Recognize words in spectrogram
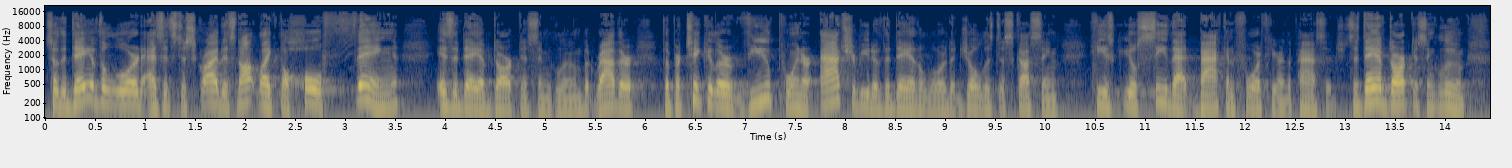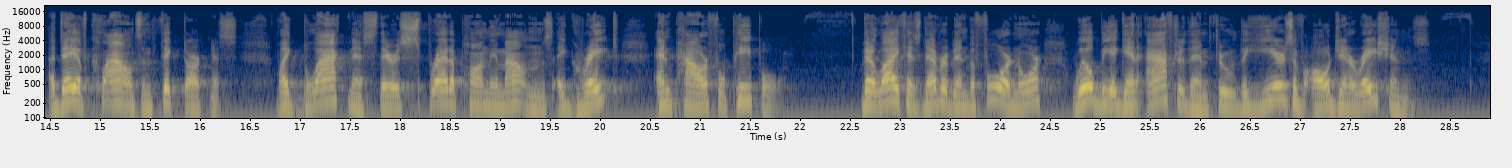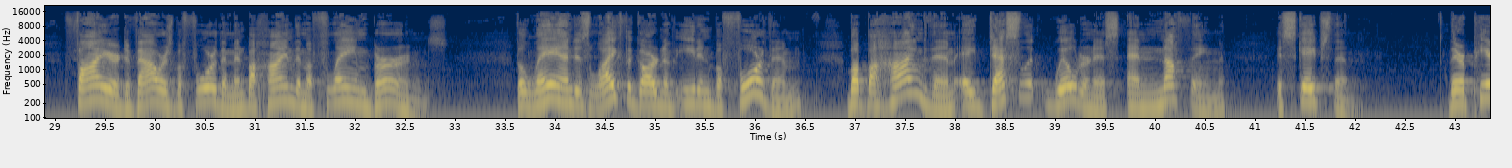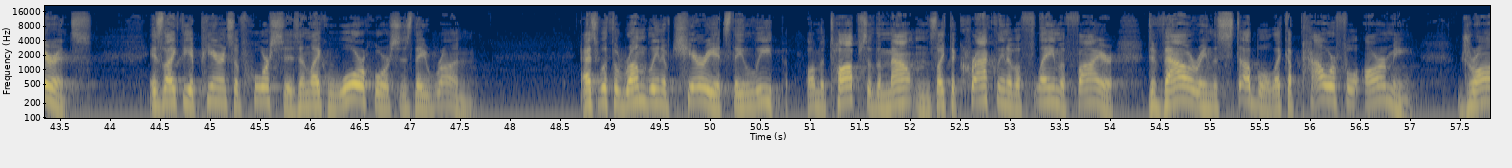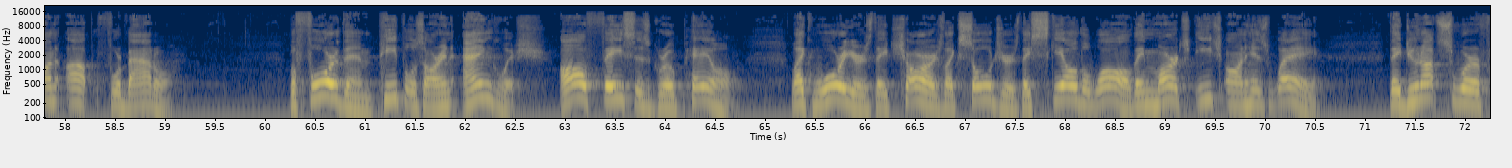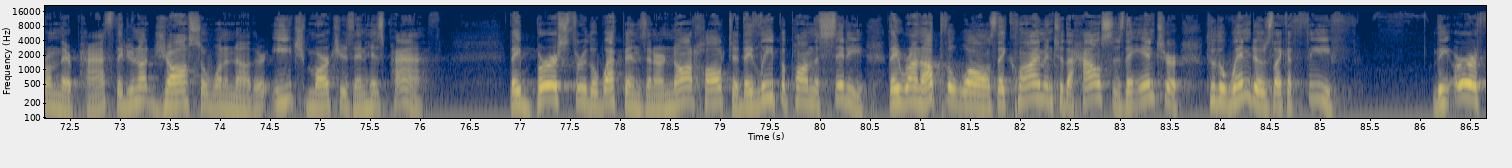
So the day of the Lord, as it's described, it's not like the whole thing is a day of darkness and gloom, but rather the particular viewpoint or attribute of the day of the Lord that Joel is discussing He's, you'll see that back and forth here in the passage. It's a day of darkness and gloom, a day of clouds and thick darkness, Like blackness, there is spread upon the mountains a great and powerful people. Their like has never been before, nor will be again after them through the years of all generations. Fire devours before them, and behind them a flame burns. The land is like the Garden of Eden before them, but behind them a desolate wilderness, and nothing escapes them. Their appearance is like the appearance of horses, and like war horses they run. As with the rumbling of chariots, they leap on the tops of the mountains, like the crackling of a flame of fire, devouring the stubble, like a powerful army drawn up for battle. Before them, peoples are in anguish. All faces grow pale. Like warriors, they charge. Like soldiers, they scale the wall. They march each on his way. They do not swerve from their path. They do not jostle one another. Each marches in his path. They burst through the weapons and are not halted. They leap upon the city. They run up the walls. They climb into the houses. They enter through the windows like a thief. The earth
